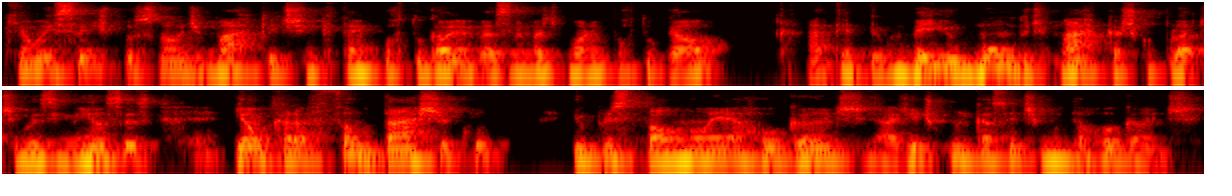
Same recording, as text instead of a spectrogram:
que é um excelente profissional de marketing que está em Portugal, ele é brasileiro, mas mora em Portugal, atendeu meio mundo de marcas corporativas imensas, e é um cara fantástico, e o principal não é arrogante, a gente de comunicação é muito arrogante.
